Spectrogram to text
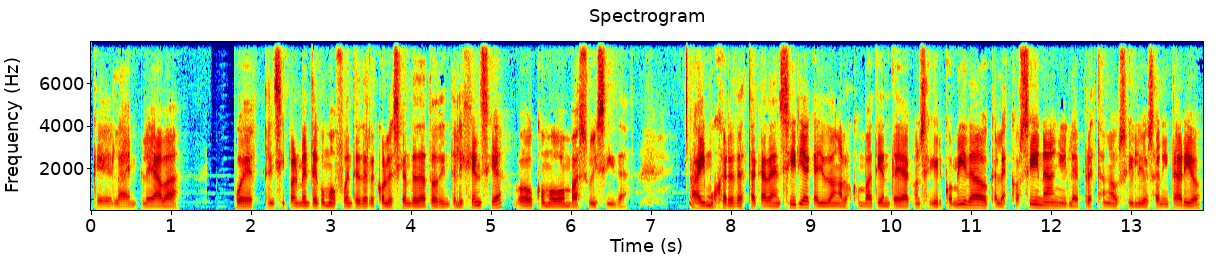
que la empleaba pues principalmente como fuente de recolección de datos de inteligencia o como bombas suicidas. Hay mujeres destacadas en Siria que ayudan a los combatientes a conseguir comida o que les cocinan y les prestan auxilio sanitario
